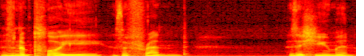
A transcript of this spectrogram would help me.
as an employee, as a friend, as a human.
